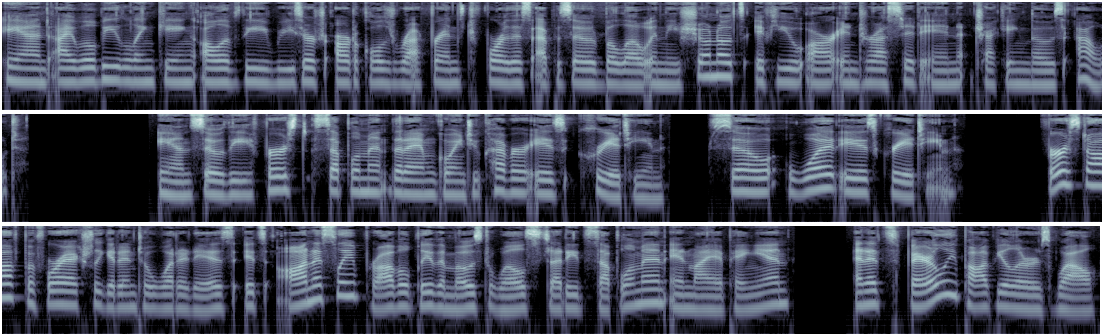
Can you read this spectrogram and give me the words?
And I will be linking all of the research articles referenced for this episode below in the show notes if you are interested in checking those out. And so, the first supplement that I am going to cover is creatine. So, what is creatine? First off, before I actually get into what it is, it's honestly probably the most well studied supplement, in my opinion, and it's fairly popular as well.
